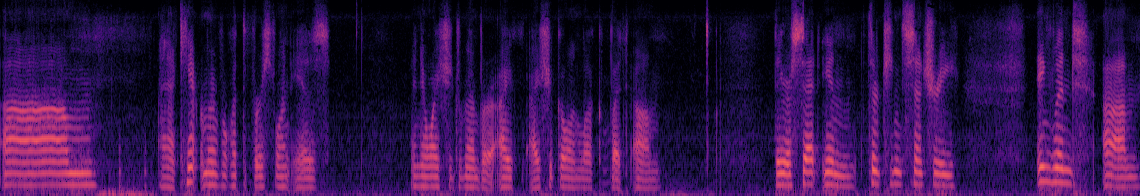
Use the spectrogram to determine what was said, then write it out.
Um, and I can't remember what the first one is. I know I should remember. I I should go and look, but um, they are set in 13th century England, um,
